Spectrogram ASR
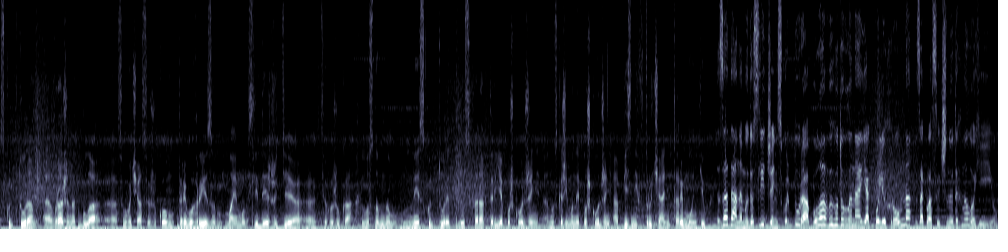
Скульптура е, вражена була е, свого часу жуком, деревогризом. Маємо сліди життя е, цього жука. В основному низ скульптури, плюс характер є пошкоджень, ну скажімо, не пошкоджень, а пізніх втручань та ремонтів. За даними досліджень, скульптура була виготовлена як поліхромна за класичною технологією.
